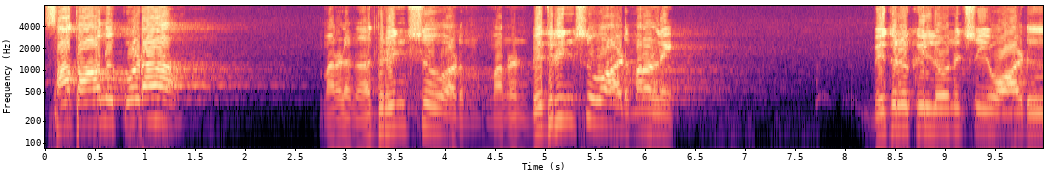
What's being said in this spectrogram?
సాతాను కూడా మనల్ని అదిరించువాడు మనల్ని బెదిరించువాడు మనల్ని బెదురుకి లోనుచి వాడు.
